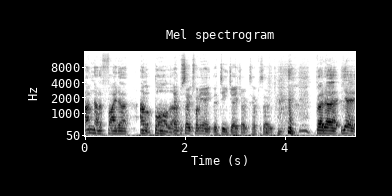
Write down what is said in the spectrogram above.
"I'm not a fighter, I'm a baller." Episode twenty-eight, the DJ jokes episode. But uh, yeah,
